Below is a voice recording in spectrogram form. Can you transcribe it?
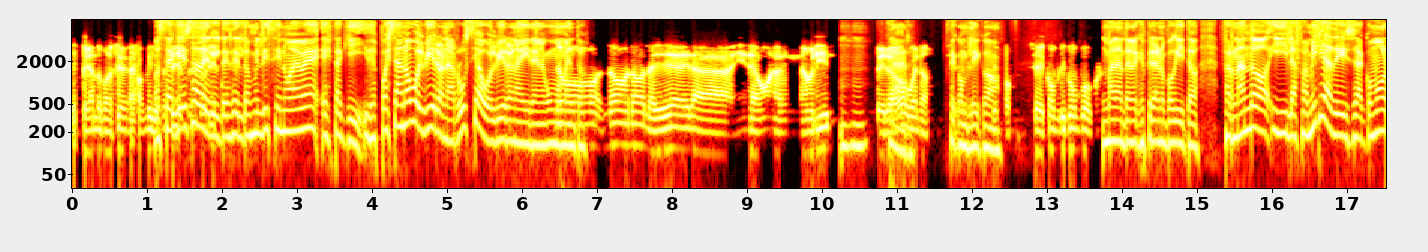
esperando conocer a la familia. O sea que ella del- desde el 2019 está aquí. ¿Y después ya no volvieron a Rusia o volvieron a ir en algún momento? No, no, no, la idea era ir ahora en abril, pero claro, bueno, se complicó. se, se complicó un poco. Van a tener que esperar un poquito. Fernando, ¿y la familia de ella, cómo,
